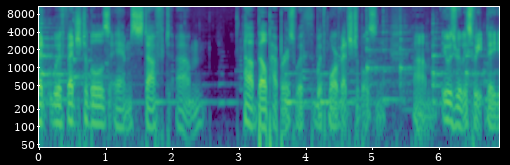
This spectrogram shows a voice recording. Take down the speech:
ve- with vegetables and stuffed um, uh, bell peppers with with more vegetables. And um, it was really sweet. They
